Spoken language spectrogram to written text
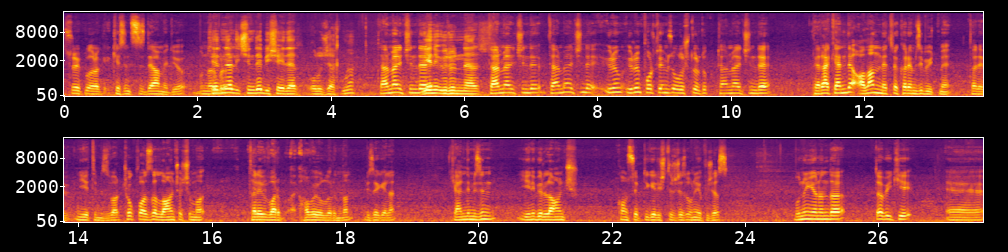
sürekli olarak kesintisiz devam ediyor. Bunları Terminal içinde bir şeyler olacak mı? terminal içinde Yeni ürünler. Terminal içinde terminal içinde ürün ürün portföyümüzü oluşturduk. Terminal içinde perakende alan metrekaremizi büyütme talep niyetimiz var. Çok fazla launch açılma talebi var hava yollarından bize gelen. Kendimizin yeni bir launch konsepti geliştireceğiz, onu yapacağız. Bunun yanında tabii ki eee,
